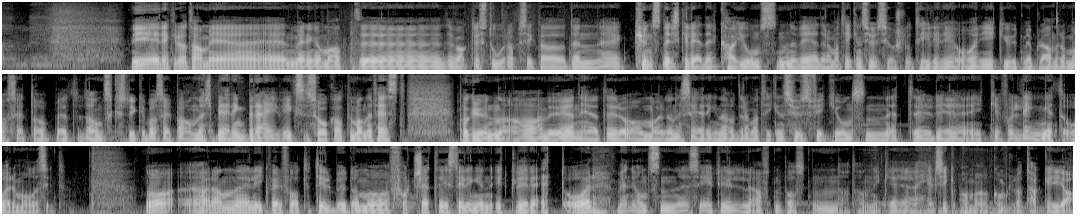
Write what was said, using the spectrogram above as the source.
Vi rekker å ta med en melding om at uh, det vakte stor oppsikt da den eh, kunstneriske leder Kai Johnsen ved Dramatikkens hus i Oslo tidligere i år gikk ut med planer om å sette opp et dansk stykke basert på Anders Behring Breiviks såkalte manifest. Pga. uenigheter om organiseringen av Dramatikkens hus fikk Johnsen etter det ikke forlenget åremålet sitt. Nå har han likevel fått tilbud om å fortsette i stillingen ytterligere ett år, men Johnsen sier til Aftenposten at han ikke er helt sikker på om han kommer til å takke ja.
